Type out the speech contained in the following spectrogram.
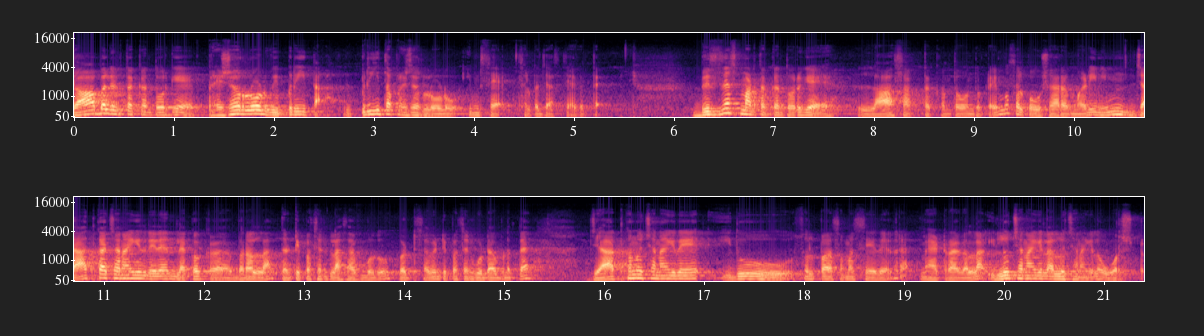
ಜಾಬಲ್ಲಿ ಇರ್ತಕ್ಕಂಥವ್ರಿಗೆ ಪ್ರೆಷರ್ ಲೋಡ್ ವಿಪರೀತ. ವಿಪರೀತ ಪ್ರೆಷರ್ ಲೋಡು ಹಿಂಸೆ ಸ್ವಲ್ಪ ಜಾಸ್ತಿ ಆಗುತ್ತೆ. ಬಿಸ್ನೆಸ್ ಮಾಡ್ತಕ್ಕಂಥವ್ರಿಗೆ ಲಾಸ್ ಆಗ್ತಕ್ಕಂಥ ಒಂದು ಟೈಮು ಸ್ವಲ್ಪ ಹುಷಾರಾಗಿ ಮಾಡಿ. ನಿಮ್ಮ ಜಾತಕ ಚೆನ್ನಾಗಿದ್ರೆ ಇದೇನು ಲೆಕ್ಕಕ್ಕೆ ಬರಲ್ಲ. ತರ್ಟಿ ಪರ್ಸೆಂಟ್ ಲಾಸ್ ಆಗ್ಬೋದು ಬಟ್ ಸೆವೆಂಟಿ ಪರ್ಸೆಂಟ್ ಗುಡ್ ಆಗ್ಬಿಡುತ್ತೆ. ಜಾತಕನೂ ಚೆನ್ನಾಗಿದೆ. ಇದು ಸ್ವಲ್ಪ ಸಮಸ್ಯೆ ಇದೆ ಅಂದರೆ ಮ್ಯಾಟ್ರ್ ಆಗಲ್ಲ. ಇಲ್ಲೂ ಚೆನ್ನಾಗಿಲ್ಲ, ಅಲ್ಲೂ ಚೆನ್ನಾಗಿಲ್ಲ ವರ್ಸ್ಟ್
